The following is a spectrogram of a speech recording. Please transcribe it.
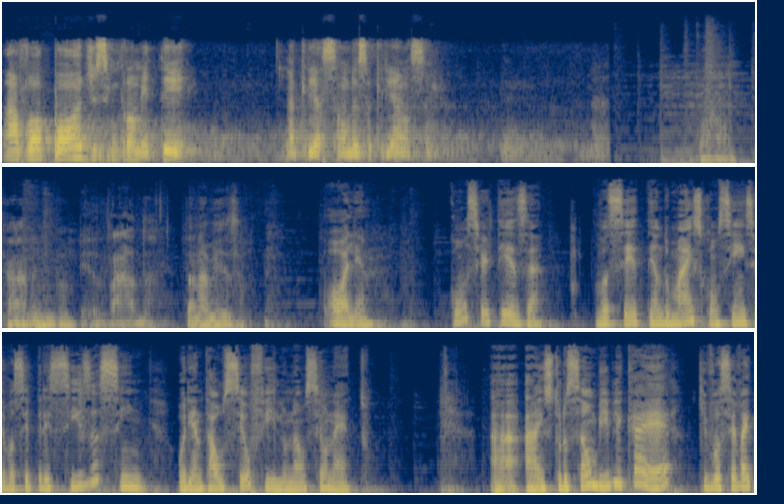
A avó pode se intrometer na criação dessa criança? Uau. Caramba. Pesado. Tá na mesa. Olha, com certeza você tendo mais consciência, você precisa sim orientar o seu filho, não o seu neto. A, a instrução bíblica é que você vai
